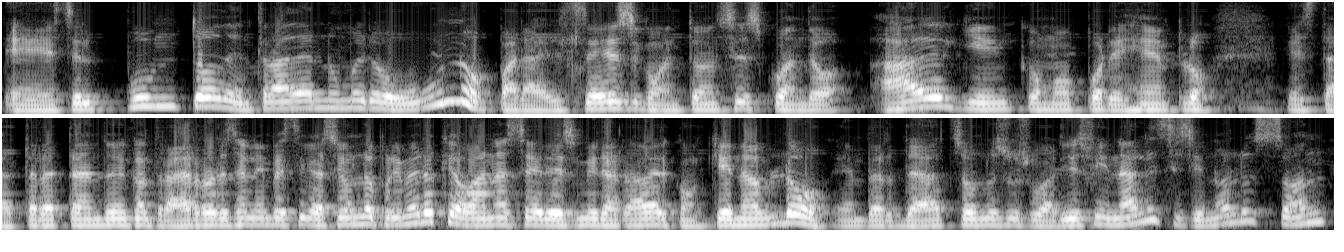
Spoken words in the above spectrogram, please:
Es el punto de entrada número uno para el sesgo. Entonces, cuando alguien, como por ejemplo, está tratando de encontrar errores en la investigación, lo primero que van a hacer es mirar a ver con quién habló. En verdad son los usuarios finales y si no lo son,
